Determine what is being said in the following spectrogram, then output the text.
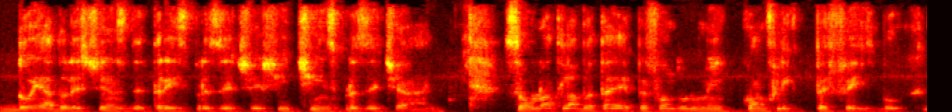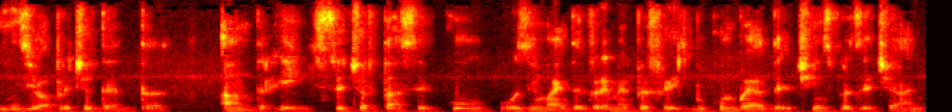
doi adolescenți de 13 și 15 ani s-au luat la bătaie pe fondul unui conflict pe Facebook din ziua precedentă. Andrei se certase cu o zi mai devreme pe Facebook un băiat de 15 ani.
